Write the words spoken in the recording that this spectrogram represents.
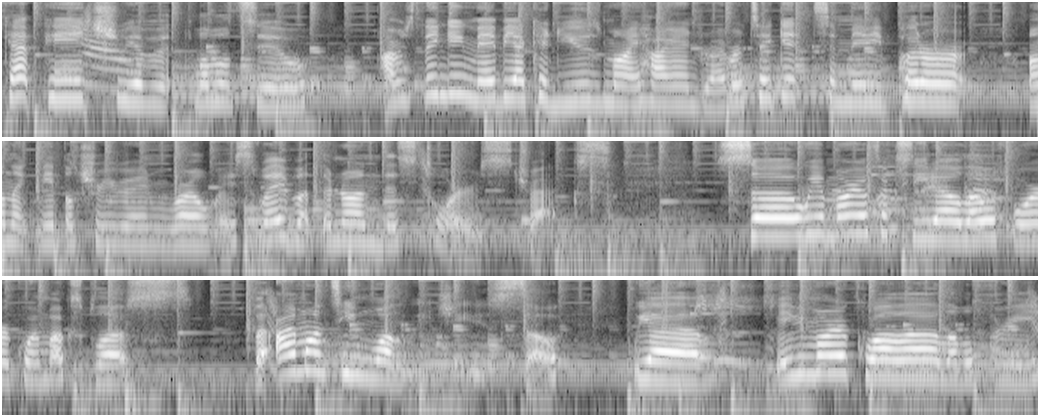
Cat Peach, we have a level 2. I was thinking maybe I could use my high-end driver ticket to maybe put her on, like, Maple Tree and Royal Raceway. But they're not on this tour's tracks. So we have Mario Tuxedo, level 4, Coinbox Plus. But I'm on Team Waluigi. So we have Baby Mario Koala, level 3,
